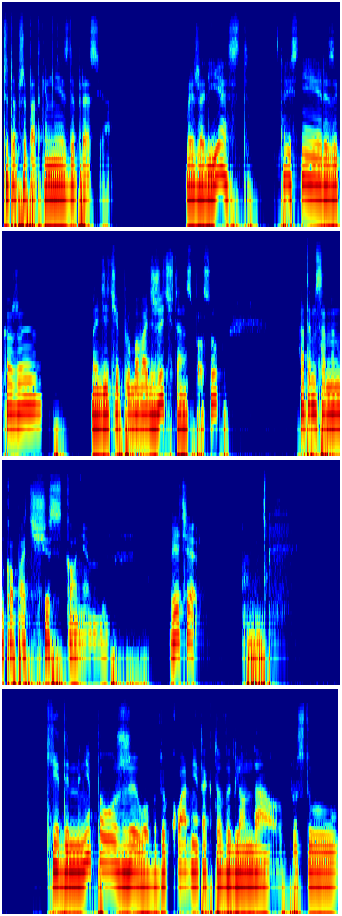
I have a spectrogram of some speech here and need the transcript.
czy to przypadkiem nie jest depresja. Bo jeżeli jest, to istnieje ryzyko, że będziecie próbować żyć w ten sposób, a tym samym kopać się z koniem. Wiecie, kiedy mnie położyło, bo dokładnie tak to wyglądało, po prostu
